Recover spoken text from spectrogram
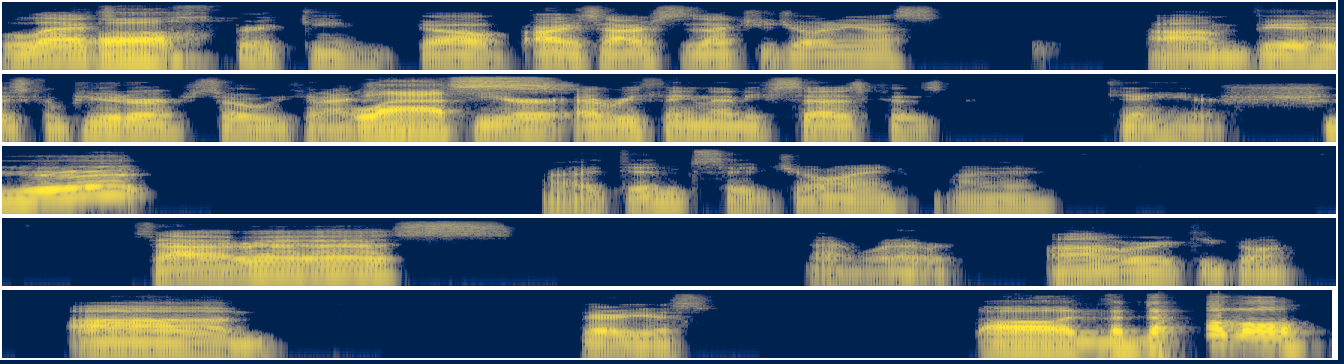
Let's Ugh. freaking go. All right, Cyrus is actually joining us um via his computer, so we can actually hear everything that he says because can't hear shit. I didn't say join. Right. Cyrus. All right, whatever. Uh, we're gonna keep going. Um, there he is. Oh, the double.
